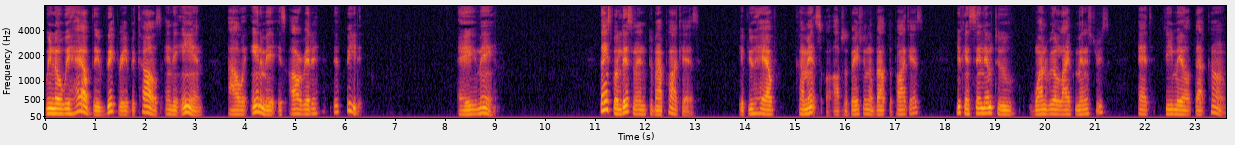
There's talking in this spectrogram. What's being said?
we know we have the victory because in the end, our enemy is already defeated. Amen. Thanks for listening to my podcast. If you have comments or observation about the podcast, you can send them to One Real Life Ministries at gmail.com.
